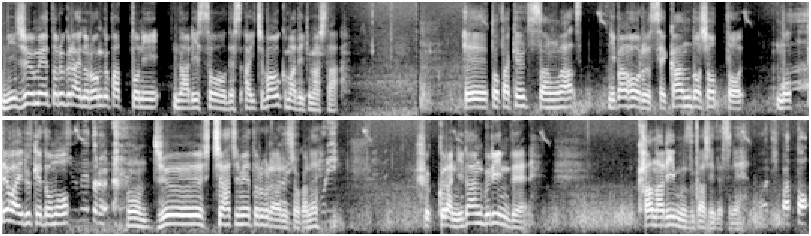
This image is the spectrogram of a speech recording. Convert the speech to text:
20メートルぐらいのロングパットになりそうです。あ一番奥まで行きました。えーと竹内さんは2番ホールセカンドショット乗ってはいるけども、10メートル。うん、1718メートルぐらいあるでしょうかね。ふっくら2段グリーンでかなり難しいですね。バーディーパット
